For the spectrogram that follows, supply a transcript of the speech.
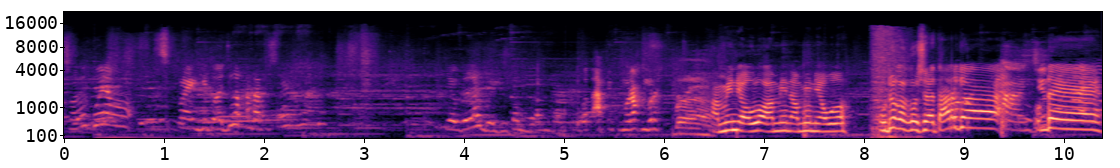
Soalnya gue yang spray gitu aja 800 ribu. ya udahlah 2 juta murah murah buat apik murah murah Amin ya Allah, amin amin ya Allah. Udah kagak usah lihat harga. Udah. ya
